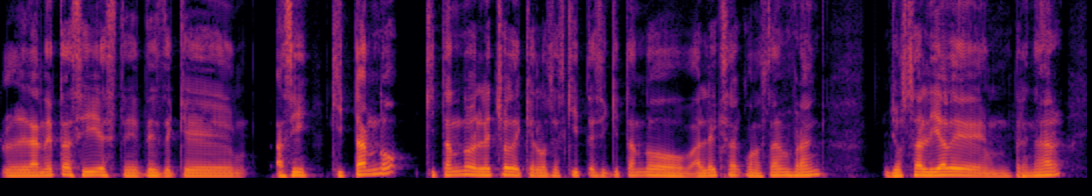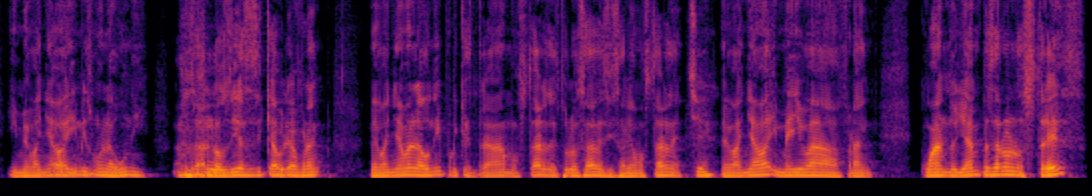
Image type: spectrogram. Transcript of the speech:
la neta, sí, este, desde que, así, quitando, quitando el hecho de que los esquites y quitando Alexa cuando estaba en Frank, yo salía de entrenar y me bañaba ahí mismo en la uni. O sea, los días así que abría Frank, Me bañaba en la uni porque entrábamos tarde, tú lo sabes, y salíamos tarde. Sí. Me bañaba y me iba a Frank. Cuando ya empezaron los tres,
